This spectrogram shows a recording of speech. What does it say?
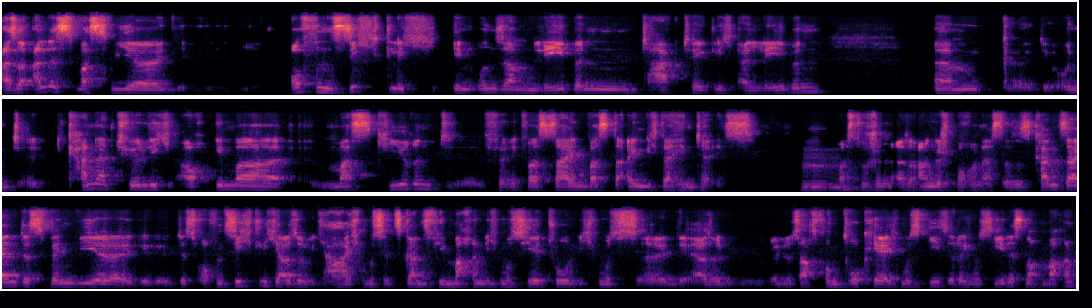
also alles, was wir offensichtlich in unserem Leben tagtäglich erleben ähm, und äh, kann natürlich auch immer maskierend für etwas sein, was da eigentlich dahinter ist. Mhm. Was du schon also angesprochen hast. Also es kann sein, dass wenn wir das Offensichtliche, also ja, ich muss jetzt ganz viel machen, ich muss hier tun, ich muss, äh, also wenn du sagst vom Druck her, ich muss dies oder ich muss jedes noch machen,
